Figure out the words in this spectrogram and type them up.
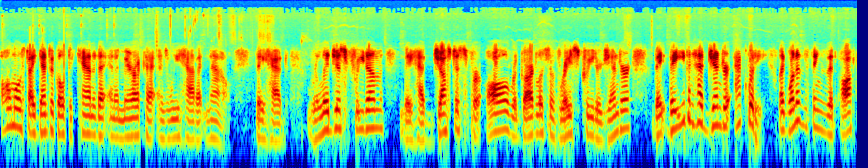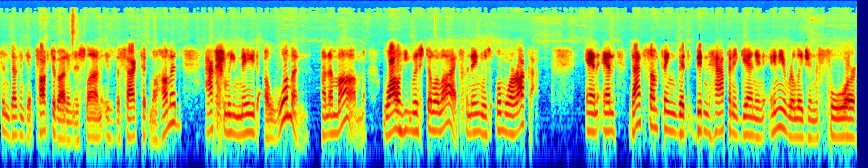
almost identical to Canada and America as we have it now. They had religious freedom. They had justice for all, regardless of race, creed, or gender. They, they even had gender equity. Like one of the things that often doesn't get talked about in Islam is the fact that Muhammad actually made a woman an imam while he was still alive. Her name was Waraka. And, and that's something that didn't happen again in any religion for,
